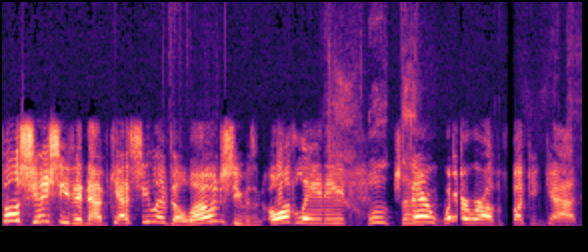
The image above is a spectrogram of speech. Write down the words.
Bullshit, she didn't have cats. She lived alone. She was an old lady. Well, that, There, where were all the fucking cats?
